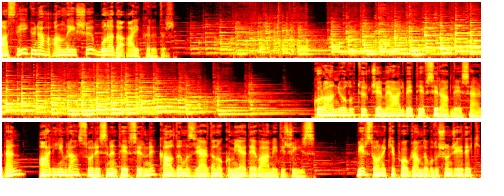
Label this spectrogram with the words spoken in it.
Asli günah anlayışı buna da aykırıdır. Kur'an Yolu Türkçe Meal ve Tefsir adlı eserden Ali İmran suresinin tefsirini kaldığımız yerden okumaya devam edeceğiz. Bir sonraki programda buluşuncaya dek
